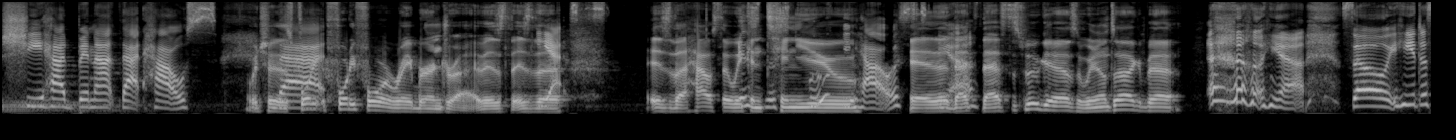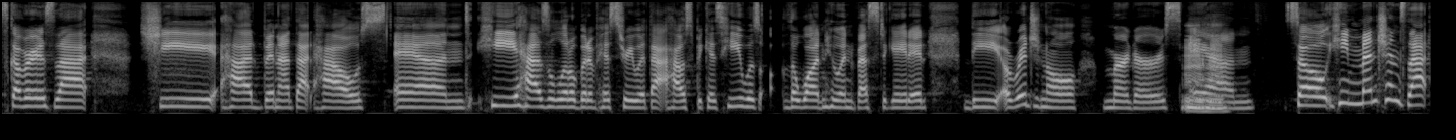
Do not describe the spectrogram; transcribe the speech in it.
she had been at that house which is that- 40, 44 Rayburn Drive is is the yes is the house that we is continue. house Yeah, yeah. That's that's the spooky house that we don't talk about. yeah. So he discovers that she had been at that house and he has a little bit of history with that house because he was the one who investigated the original murders Mhm. and so he mentions that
